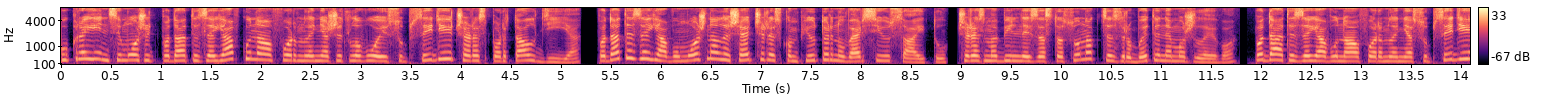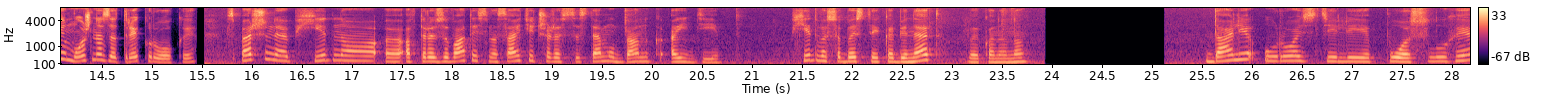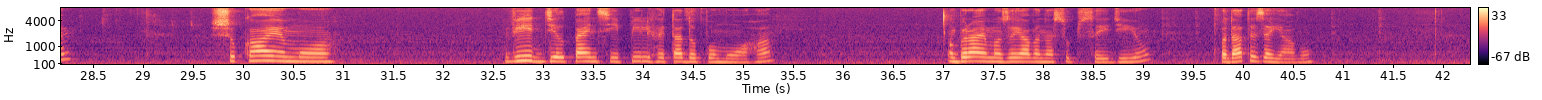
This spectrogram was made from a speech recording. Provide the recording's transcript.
Українці можуть подати заявку на оформлення житлової субсидії через портал Дія. Подати заяву можна лише через комп'ютерну версію сайту. Через мобільний застосунок це зробити неможливо. Подати заяву на оформлення субсидії можна за три кроки. Спершу необхідно е, авторизуватись на сайті через систему Bank ID. Вхід в особистий кабінет виконано. Далі у розділі Послуги шукаємо відділ пенсії, пільги та допомога. Обираємо заяву на субсидію, подати заяву.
